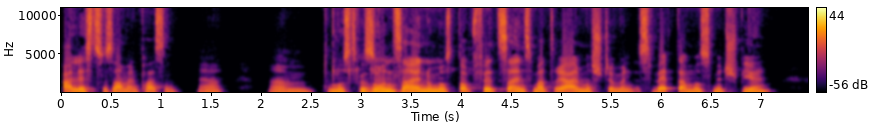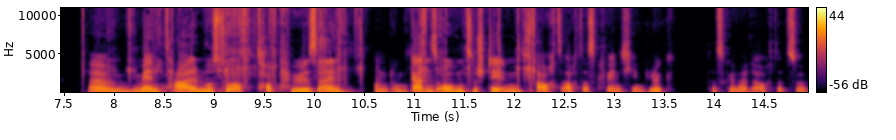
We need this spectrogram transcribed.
alles zusammenpassen. Ja. Ähm, du musst gesund sein, du musst topfit sein, das Material muss stimmen, das Wetter muss mitspielen. Ähm, mental musst du auf Top-Höhe sein. Und um ganz oben zu stehen, braucht es auch das Quäntchen Glück. Das gehört auch dazu.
